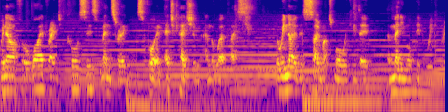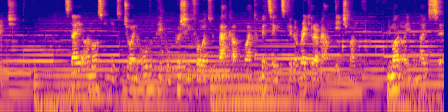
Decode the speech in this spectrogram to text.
We now offer a wide range of courses, mentoring, support in education and the workplace. But we know there's so much more we can do and many more people we can reach. Today I'm asking you to join all the people pushing forwards with Back Up by committing to give a regular amount each month. You might not even notice it.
